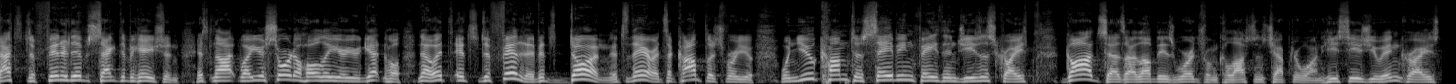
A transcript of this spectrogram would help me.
That's definitive sanctification. It's not, well, you're sort of holy or you're getting holy. No, it's, it's definitive. It's done. It's there. It's accomplished for you. When you come to saving faith in Jesus Christ, God says, I love these words from Colossians chapter 1. He sees you in Christ,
